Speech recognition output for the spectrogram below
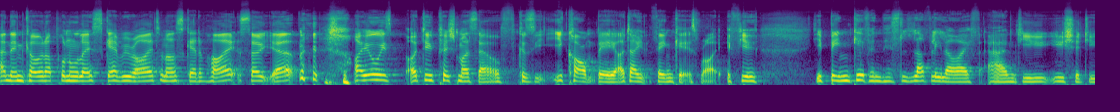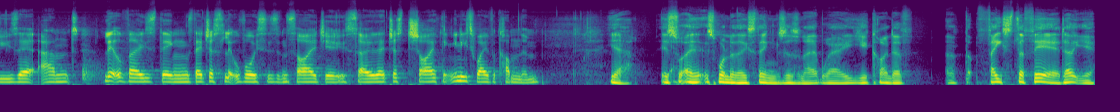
And then going up on all those scary rides and I was scared of heights. So, yep. I always, I do push myself because you can't be, I don't think it's right. If you, you've been given this lovely life and you you should use it. And little those things they're just little voices inside you. So they're just shy i think you need to overcome them. Yeah. It's yeah. it's one of those things isn't it where you kind of uh, face the fear don't you?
